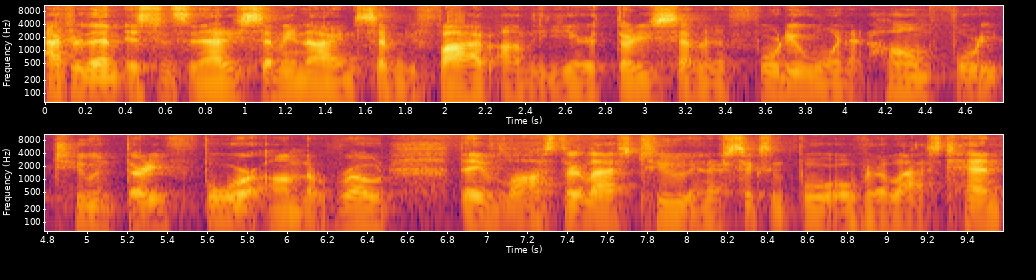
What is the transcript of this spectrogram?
After them is Cincinnati 79 75 on the year, 37 and 41 at home, 42 and 34 on the road. They've lost their last two and are 6 and 4 over their last 10.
